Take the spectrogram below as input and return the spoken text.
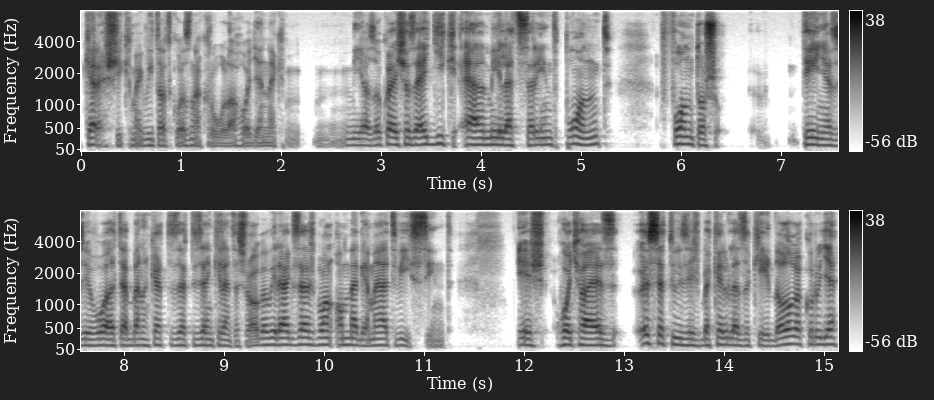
keresik, meg vitatkoznak róla, hogy ennek mi az oka, és az egyik elmélet szerint pont fontos tényező volt ebben a 2019-es algavirágzásban a megemelt vízszint. És hogyha ez összetűzésbe kerül ez a két dolog, akkor ugye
